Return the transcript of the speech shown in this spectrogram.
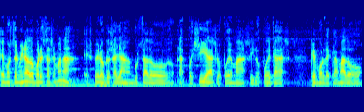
Hemos terminado por esta semana. Espero que os hayan gustado las poesías, los poemas y los poetas que hemos declamado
